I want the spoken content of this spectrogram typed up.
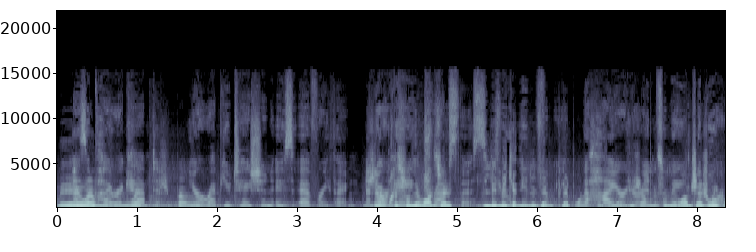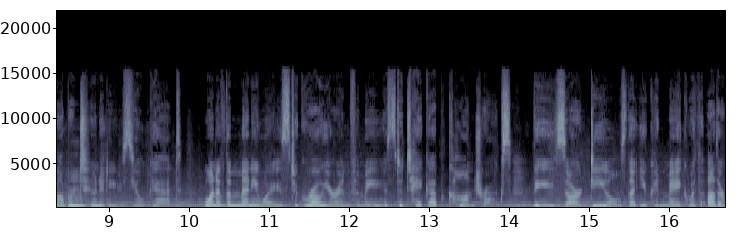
Mais As ouais, bon, ouais, je sais pas. your reputation is everything. and J'ai l'impression d'y avoir déjà les mécaniques de gameplay pour The l'instant qu'on a higher vu, j'ai l'impression d'y avoir déjà joué more quoi. opportunities you'll get. One of the many ways to grow your infamy is to take up contracts. These are deals that you can make with other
